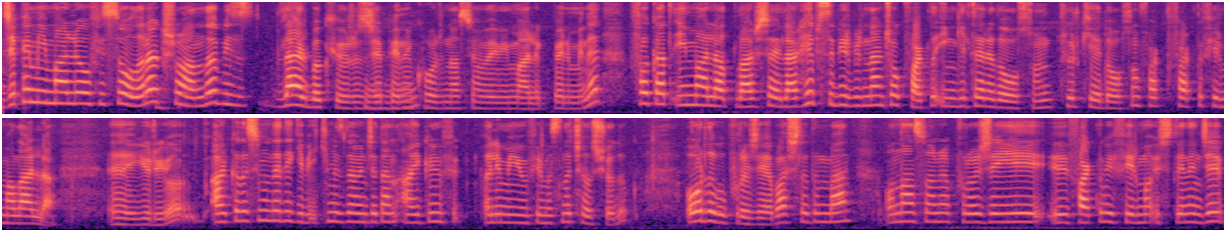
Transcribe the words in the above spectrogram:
Cephe Mimarlığı Ofisi olarak şu anda bizler bakıyoruz cephenin koordinasyon ve mimarlık bölümüne. Fakat imalatlar, şeyler hepsi birbirinden çok farklı. İngiltere'de olsun, Türkiye'de olsun farklı farklı firmalarla e, yürüyor. Arkadaşımın dediği gibi ikimiz de önceden Aygün Alüminyum firmasında çalışıyorduk. Orada bu projeye başladım ben. Ondan sonra projeyi e, farklı bir firma üstlenince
